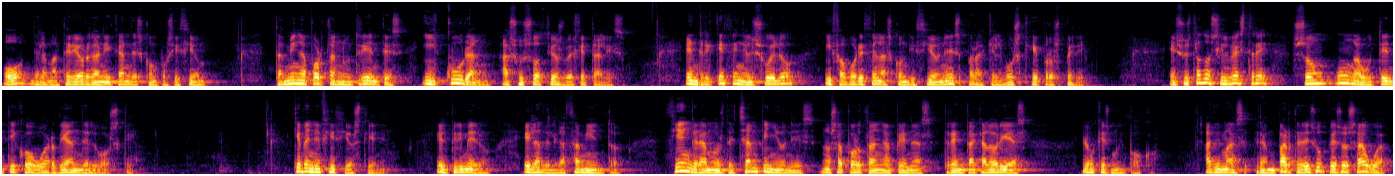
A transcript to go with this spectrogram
o de la materia orgánica en descomposición. También aportan nutrientes y curan a sus socios vegetales enriquecen el suelo y favorecen las condiciones para que el bosque prospere. En su estado silvestre son un auténtico guardián del bosque. ¿Qué beneficios tienen? El primero, el adelgazamiento. 100 gramos de champiñones nos aportan apenas 30 calorías, lo que es muy poco. Además, gran parte de su peso es agua,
